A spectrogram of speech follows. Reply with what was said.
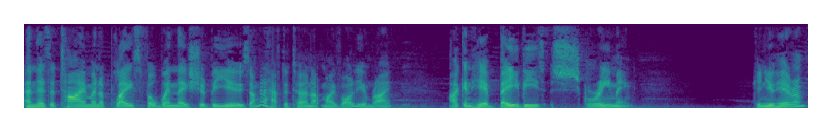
And there's a time and a place for when they should be used. I'm going to have to turn up my volume, right? I can hear babies screaming. Can you hear them?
